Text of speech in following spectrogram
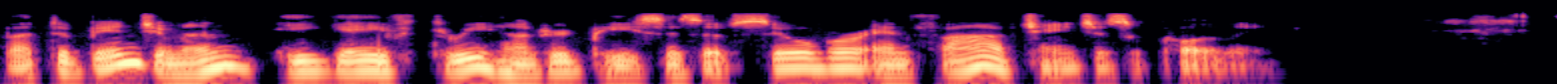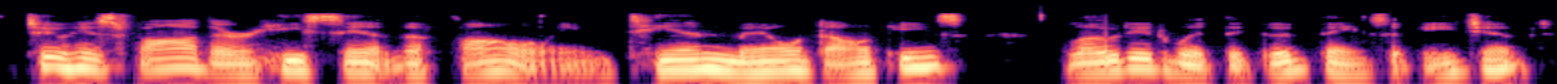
but to Benjamin he gave 300 pieces of silver and five changes of clothing. To his father he sent the following ten male donkeys loaded with the good things of Egypt,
